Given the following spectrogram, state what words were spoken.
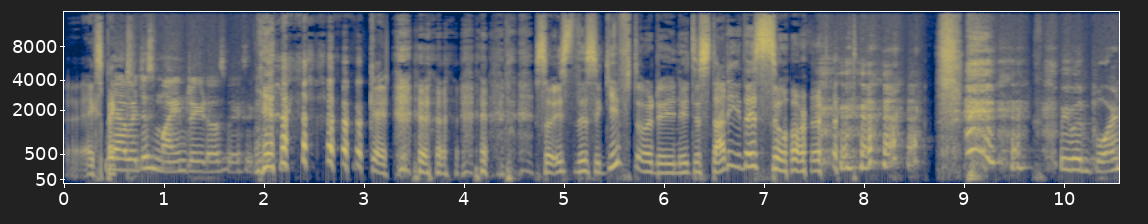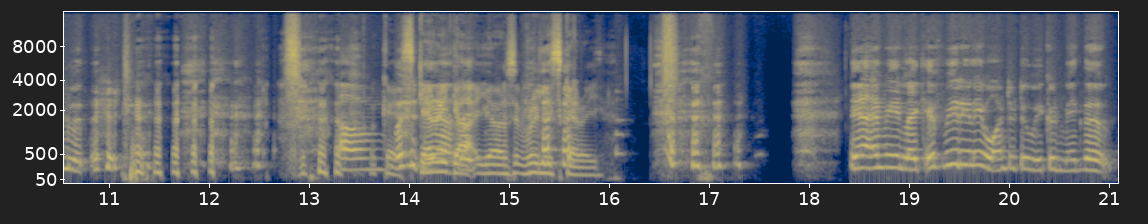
expect. Yeah, we're just mind readers basically. okay. so is this a gift, or do you need to study this, or? we were born with it. um, okay, scary yeah, guy. Like... You're really scary. yeah, I mean, like if we really wanted to, we could make the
